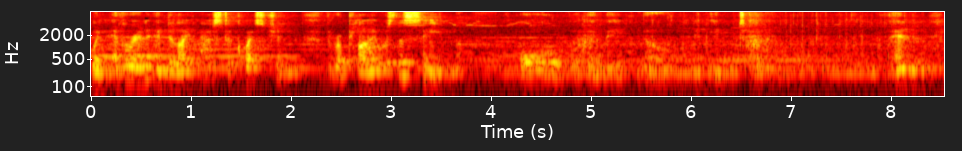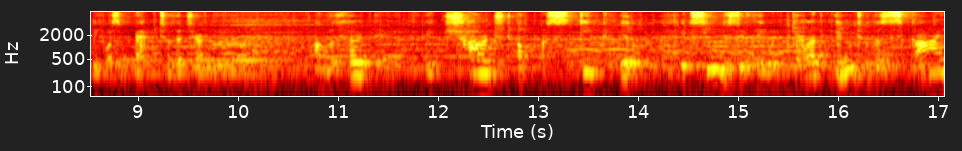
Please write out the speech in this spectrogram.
Whenever an Endelite asked a question, the reply was the same. All will be made known in time. Then it was back to the journey. On the third day, they charged up a steep hill. It seemed as if they would gallop into the sky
